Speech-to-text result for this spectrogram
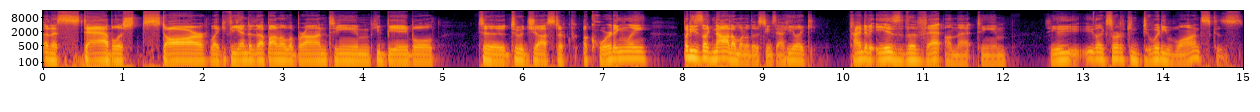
an established star, like if he ended up on a LeBron team, he'd be able to to adjust ac- accordingly. But he's like not on one of those teams now. He like kind of is the vet on that team. So he, he like sort of can do what he wants because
